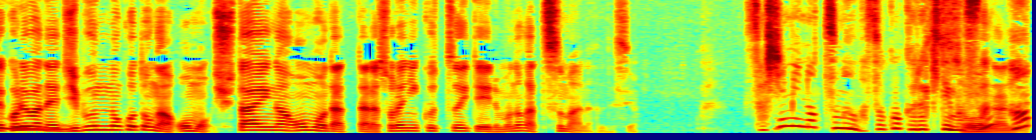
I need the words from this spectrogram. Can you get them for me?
で、これはね、自分のことが主、主体が主だったら、それにくっついているものが妻なんですよ。刺身の妻はそこから来てます？そうなんですは。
